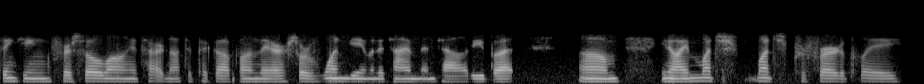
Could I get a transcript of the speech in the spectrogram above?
thinking for so long. It's hard not to pick up on their sort of one game at a time mentality. But um, you know, I much much prefer to play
